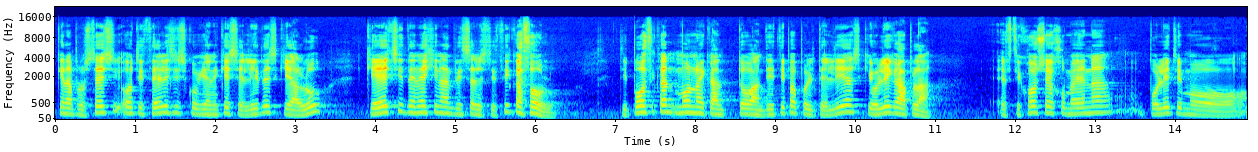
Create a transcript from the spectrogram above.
και να προσθέσει ό,τι θέλει στις οικογενειακές σελίδες και αλλού και έτσι δεν έχει να δυσαρεστηθεί καθόλου. Τυπώθηκαν μόνο 100 αντίτυπα πολυτελείας και ολίγα απλά. Ευτυχώς έχουμε ένα πολύτιμο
